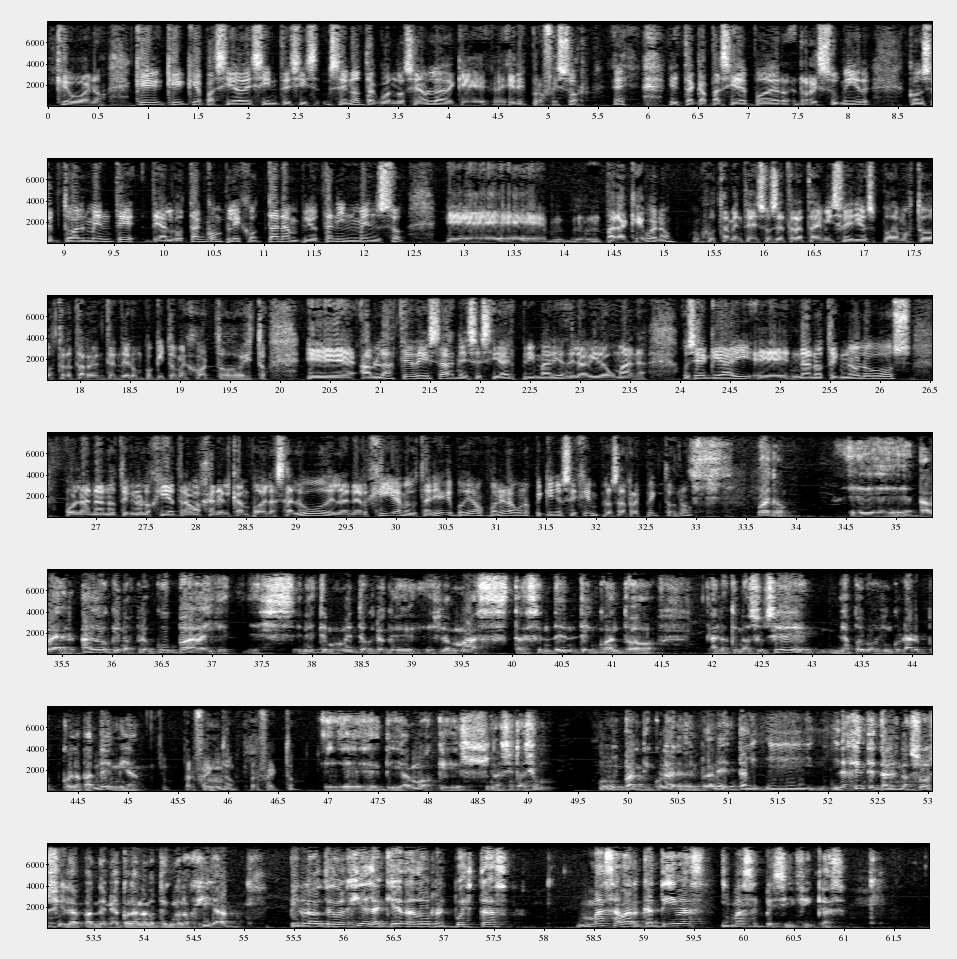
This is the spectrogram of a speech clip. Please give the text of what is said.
Qué bueno. ¿Qué, qué, capacidad de síntesis. Se nota cuando se habla de que eres profesor. ¿eh? Esta capacidad de poder resumir conceptualmente de algo tan complejo, tan amplio, tan inmenso, eh, eh, para que, bueno, justamente de eso se trata, hemisferios, podamos todos tratar de entender un poquito mejor todo esto. Eh, hablaste de esas necesidades primarias de la vida humana. O sea que hay nanotecnólogos o la nanotecnología trabaja en el campo de la salud, de la energía. Me gustaría que pudiéramos poner algunos pequeños ejemplos al respecto, ¿no? Bueno, eh, a ver, algo que nos preocupa y que es, en este momento creo que es lo más trascendente en cuanto a lo que nos sucede, la podemos vincular con la pandemia. Perfecto, ¿Mm? perfecto. Eh, digamos que es una situación muy particular en el planeta y, y, y la gente tal vez no asocie la pandemia con la nanotecnología, pero la nanotecnología es la que ha dado respuestas más abarcativas y más específicas.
